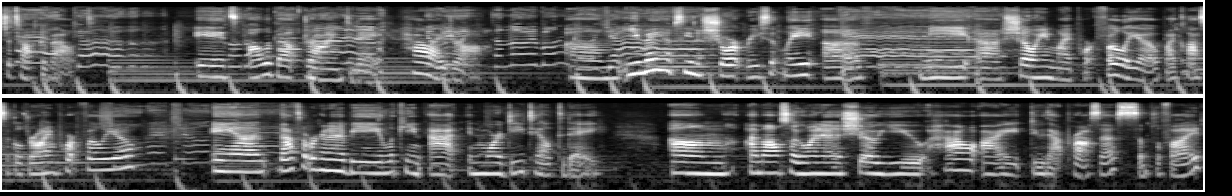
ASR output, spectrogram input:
to talk about. It's all about drawing today, how I draw. Um, you may have seen a short recently of me uh, showing my portfolio, my classical drawing portfolio, and that's what we're going to be looking at in more detail today. Um, I'm also going to show you how I do that process, simplified,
